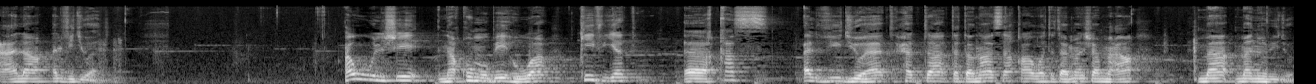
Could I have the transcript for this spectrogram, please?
على الفيديوهات. أول شيء نقوم به هو كيفية آه، قص الفيديوهات حتى تتناسق وتتماشى مع ما ما نريده.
